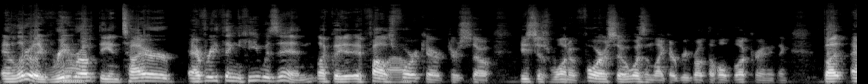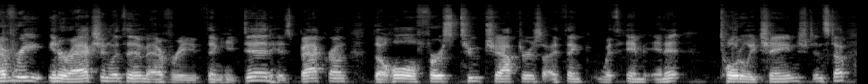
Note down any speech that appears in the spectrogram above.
And literally rewrote yeah. the entire everything he was in. Luckily, it follows wow. four characters, so he's just one of four. So it wasn't like I rewrote the whole book or anything. But every interaction with him, everything he did, his background, the whole first two chapters, I think, with him in it totally changed and stuff.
